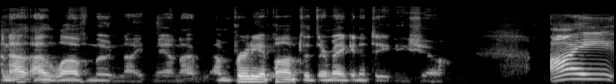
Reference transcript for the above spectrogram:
And I, I love Moon Knight, man. I, I'm pretty pumped that they're making a TV show. I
